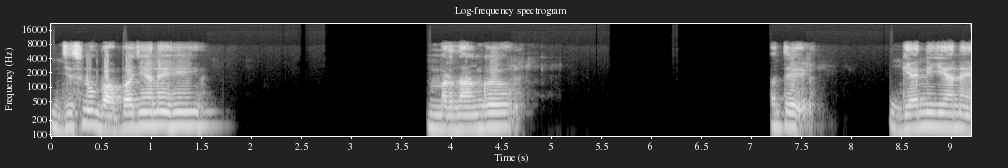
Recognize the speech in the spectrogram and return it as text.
ਜਿਸ ਨੂੰ ਬਾਬਾ ਜੀਆਂ ਨੇ ਹੀ ਮਰਦੰਗ ਅਤੇ ਗਿਆਨੀ ਜੀਆਂ ਨੇ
